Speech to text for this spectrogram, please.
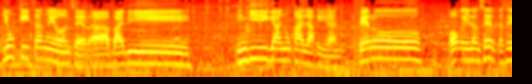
Yung kita ngayon, sir, ah, bali hindi ganong kalakihan. Pero okay lang, sir, kasi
